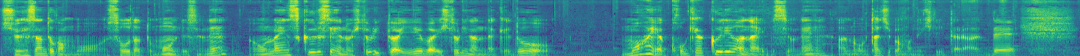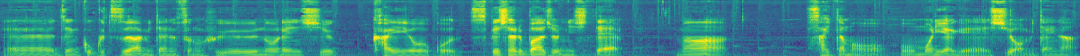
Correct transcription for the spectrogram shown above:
周平さんとかもそうだと思うんですよね。オンラインスクール生の一人とは言えば一人なんだけど、もはや顧客ではないですよね。あの、立場まで来ていたら。で、えー、全国ツアーみたいなその冬の練習会をこう、スペシャルバージョンにして、まあ、埼玉を盛り上げしようみたいな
